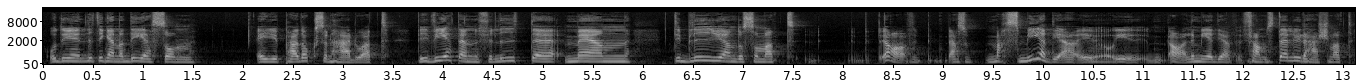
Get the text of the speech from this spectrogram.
Och det är lite grann det som är ju paradoxen här då att vi vet ännu för lite men det blir ju ändå som att ja, alltså massmedia, mm. ja, eller media framställer ju det här som att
